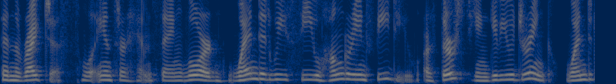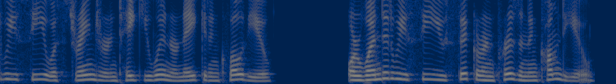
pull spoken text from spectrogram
Then the righteous will answer him, saying, Lord, when did we see you hungry and feed you, or thirsty and give you a drink? When did we see you a stranger and take you in, or naked and clothe you? Or when did we see you sick or in prison and come to you?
